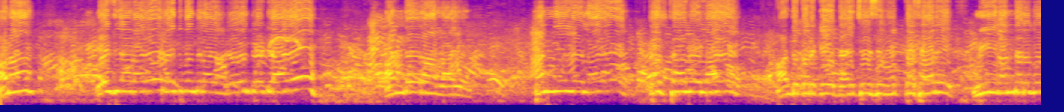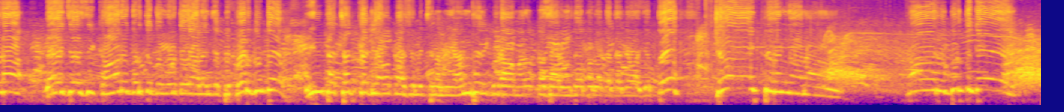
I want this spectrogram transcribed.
అవునా? కేసీఆర్ ఆయో రైతు బంధు లాయో. రేవంత్ రెడ్డి ఆయో అందేరా లాయో. అన్నీ లాయో కష్టాలు లాయో. అందుకొరకే దయచేసి ఒక్కసారి మీరందరూ కూడా దయచేసి కారు గుర్తుకు ఓటేయాలని చెప్పి కోరుకుంటూ ఇంత చక్కటి అవకాశం ఇచ్చిన మీ అందరికి కూడా మరొక్కసారి హృదయపూర్వక ధన్యవాదాలు చెప్తూ జై తెలంగాణ. కారు గుర్తుకే. కారు గుర్తుకే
